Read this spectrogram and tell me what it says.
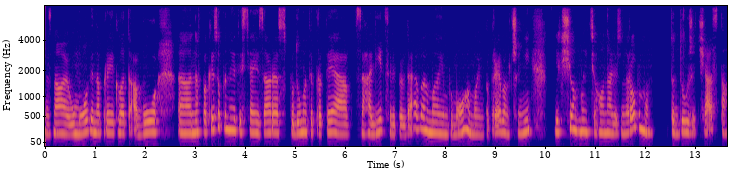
не знаю, умові, наприклад, або е, навпаки зупинитися і зараз подумати про те, а взагалі це відповідає моїм вимогам, моїм потребам чи ні. Якщо ми цього аналізу не робимо, то дуже часто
